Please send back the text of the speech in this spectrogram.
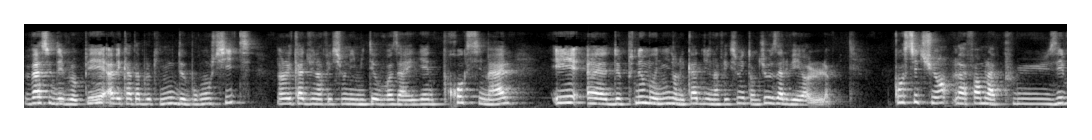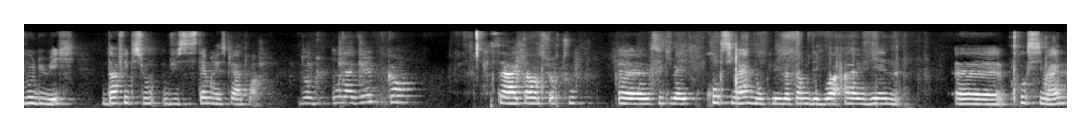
va se développer avec un tableau clinique de bronchite dans le cadre d'une infection limitée aux voies aériennes proximales et euh, de pneumonie dans le cadre d'une infection étendue aux alvéoles, constituant la forme la plus évoluée d'infection du système respiratoire. Donc on a vu quand ça atteint surtout euh, ce qui va être proximal, donc les atteintes des voies aériennes euh, proximales,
